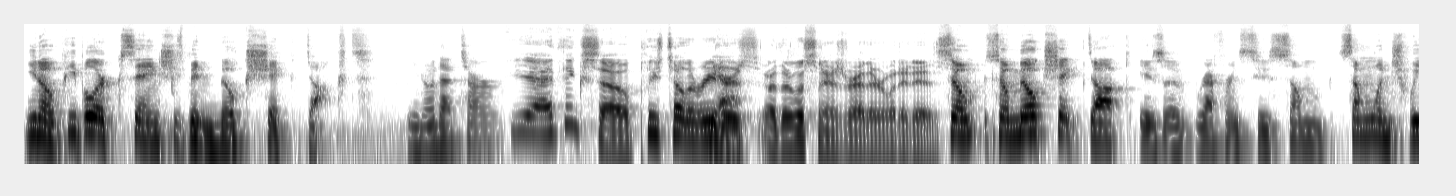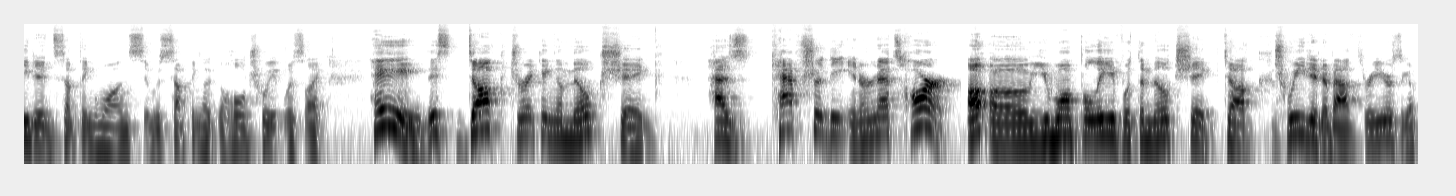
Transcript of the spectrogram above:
you know people are saying she's been milkshake ducked you know that term Yeah, I think so. Please tell the readers or the listeners rather what it is. So, so milkshake duck is a reference to some someone tweeted something once. It was something like the whole tweet was like, "Hey, this duck drinking a milkshake has captured the internet's heart." Uh oh, you won't believe what the milkshake duck tweeted about three years ago.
